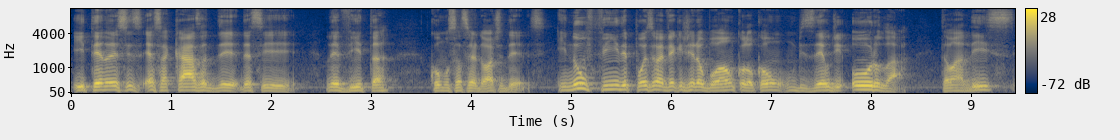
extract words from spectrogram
e tendo esses, essa casa de, desse levita como sacerdote deles. E no fim, depois você vai ver que Jeroboão colocou um bezerro de ouro lá. Então ali, esse,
